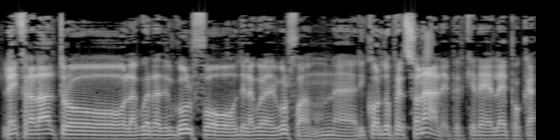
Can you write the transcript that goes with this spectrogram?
Lei, fra l'altro, la guerra del Golfo, della guerra del Golfo ha un ricordo personale perché lei all'epoca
